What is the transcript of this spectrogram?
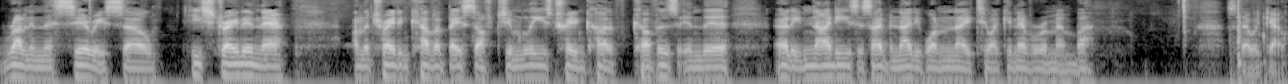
running this series. So he's straight in there on the trading cover based off Jim Lee's trading co covers in the early 90s. It's either 91 or 92, I can never remember. So there we go.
